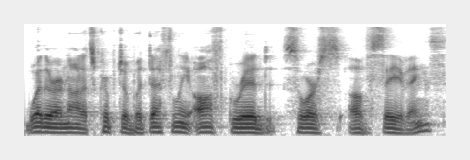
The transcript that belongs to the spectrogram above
whether or not it's crypto, but definitely off grid source of savings.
